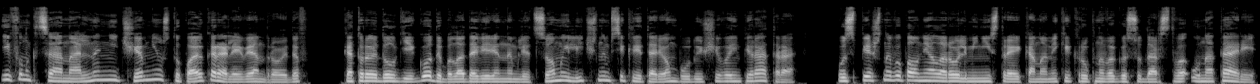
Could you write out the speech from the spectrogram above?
и функционально ничем не уступаю королеве андроидов, которая долгие годы была доверенным лицом и личным секретарем будущего императора, Успешно выполняла роль министра экономики крупного государства Унатари,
